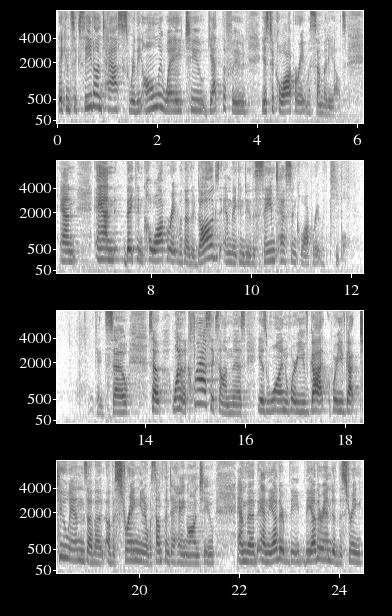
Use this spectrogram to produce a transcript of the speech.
they can succeed on tasks where the only way to get the food is to cooperate with somebody else. And, and they can cooperate with other dogs and they can do the same tests and cooperate with people. So, so one of the classics on this is one where you've got, where you've got two ends of a, of a string, you know, with something to hang on to, and the, and the, other, the, the other end of the string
